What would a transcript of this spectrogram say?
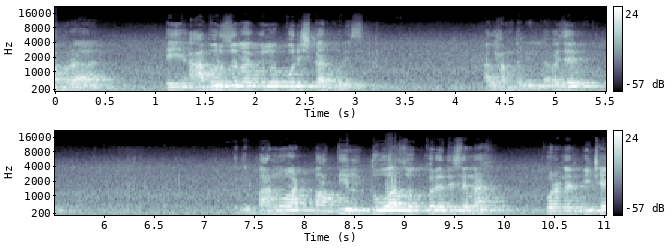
আমরা এই আবর্জনাগুলো পরিষ্কার করেছি। আলহামদুলিল্লাহ, ওই যে যে বানোয়াট বাতিল দোয়া যোগ করে দিছে না কোরআনের পিঠে?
